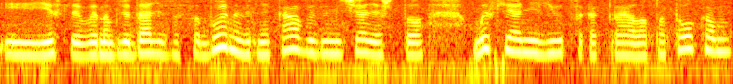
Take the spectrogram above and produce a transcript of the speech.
И если вы наблюдали за собой, наверняка вы замечали, что мысли, они льются, как правило, потоком.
